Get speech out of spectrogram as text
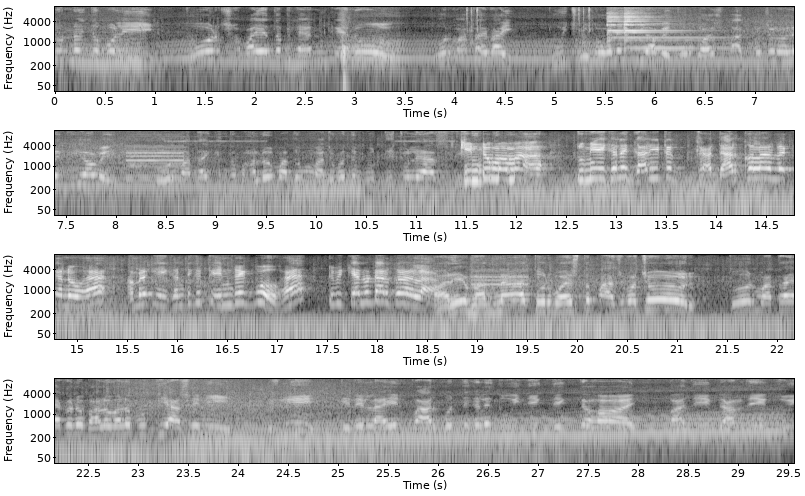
জন্যই তো বলি তোর সবাই এত ফ্যান কেন? তোর মাথায় ভাই তুই ছোট হলে কি হবে? তোর বয়স পাঁচ বছর হলে কি হবে? তোর মাথায় কিন্তু ভালো মাঝে মাঝে মধ্যে বুদ্ধি চলে আসে কিন্তু মামা তুমি এখানে গাড়িটা দাঁড় করালে কেন হ্যাঁ? আমরা কি এখান থেকে ট্রেন দেখব হ্যাঁ? তুমি কেন দাঁড় করালা? আরে ভাগনা তোর বয়স তো পাঁচ বছর। তোর মাথায় এখনও ভালো ভালো বুদ্ধি আসেনি। বুঝলি? ট্রেনের লাইন পার করতে গেলে দুই দিক দেখতে হয়। বাঁ দিক ডান দিক দুই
